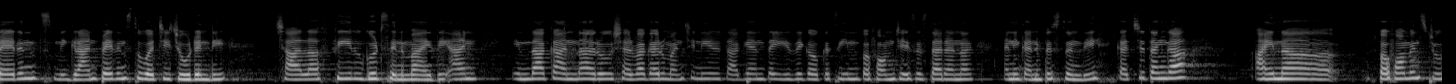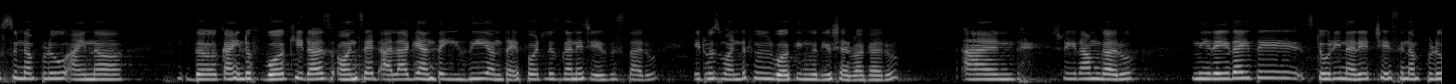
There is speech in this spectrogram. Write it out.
పేరెంట్స్ మీ గ్రాండ్ పేరెంట్స్తో వచ్చి చూడండి. చాలా ఫీల్ గుడ్ సినిమా ఇది. అండ్ ఇందాక అన్నారు శర్వ గారు మంచి నీళ్ళు తాగేంత ఈజీగా ఒక సీన్ పర్ఫామ్ చేసేస్తారన్న అని కనిపిస్తుంది. ఖచ్చితంగా ఆయన పర్ఫార్మెన్స్ చూస్తున్నప్పుడు ఆయన the kind of work he does on set అలాగే అంత ఈజీ అంత ఎఫర్ట్లెస్గానే చేసిస్తారు. It was wonderful working with you Sharwa garu. And Sriram గారు మీరు ఏదైతే స్టోరీ నరేట్ చేసినప్పుడు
